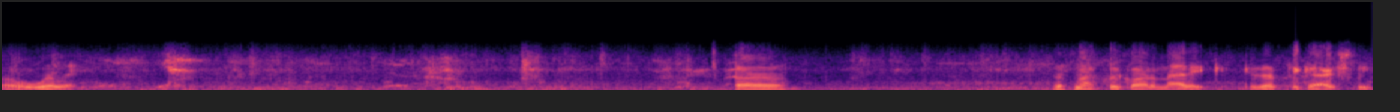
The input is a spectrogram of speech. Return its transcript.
or will it. Uh, let's not click automatic because I think I actually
